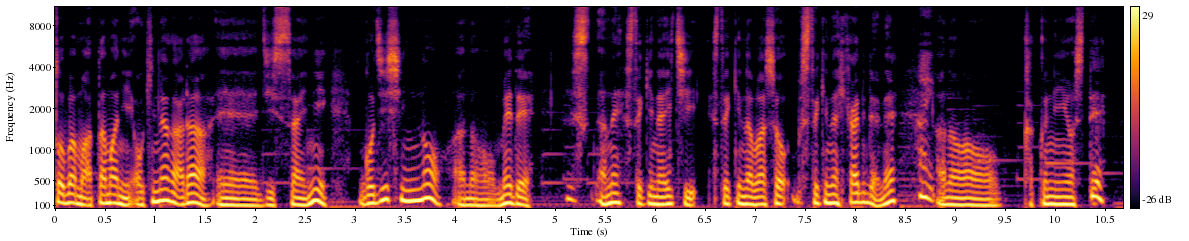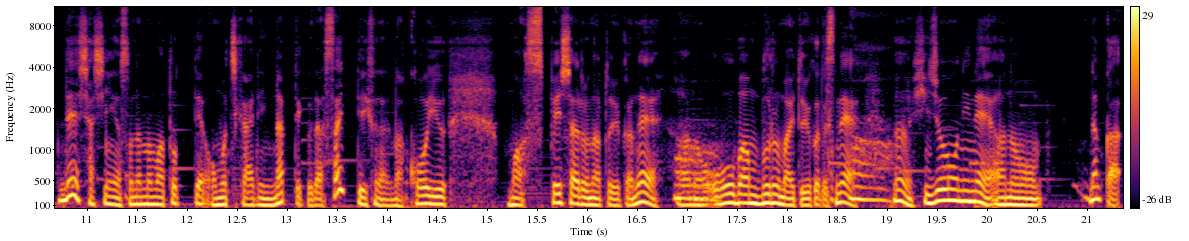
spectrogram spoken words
言葉も頭に置きながら、えー実際にご自身のあの目で、すあね、素敵な位置素敵な場所素敵な光でね、はい。あの確認をしてで写真をそのまま撮ってお持ち帰りになってくださいっていうふうな、まあ、こういう、まあ、スペシャルなというかねあの大盤振る舞いというかですね、うん、非常にねあのなんか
